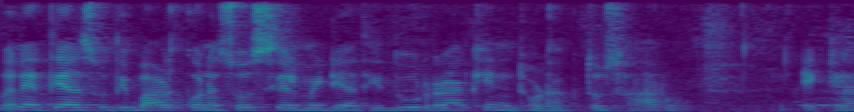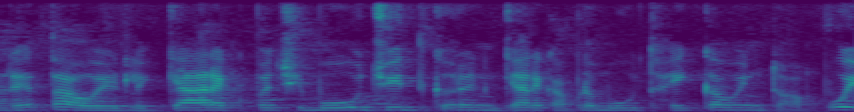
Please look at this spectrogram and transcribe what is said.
બને ત્યાં સુધી બાળકોને સોશિયલ મીડિયાથી દૂર રાખીને થોડાક તો સારું. એકલા રહેતા હોય એટલે ક્યારેક પછી બહુ જીદ કરે ને ક્યારેક આપણે બહુ થાક્યા હોય ને તો આપવું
